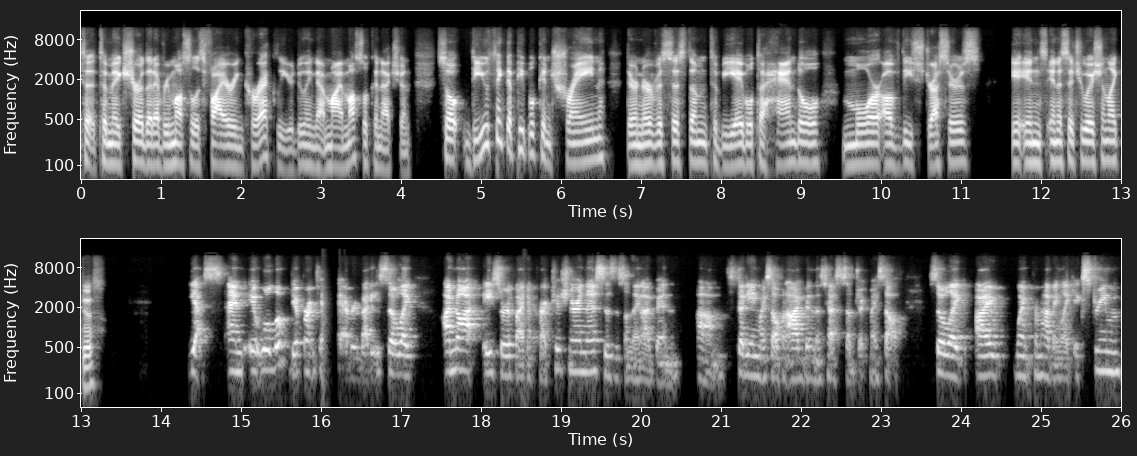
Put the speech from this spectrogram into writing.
to to make sure that every muscle is firing correctly. You're doing that mind muscle connection. So, do you think that people can train their nervous system to be able to handle more of these stressors in in a situation like this? Yes, and it will look different to everybody. So, like I'm not a certified practitioner in this. This is something I've been um, studying myself, and I've been the test subject myself. So like I went from having like extreme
